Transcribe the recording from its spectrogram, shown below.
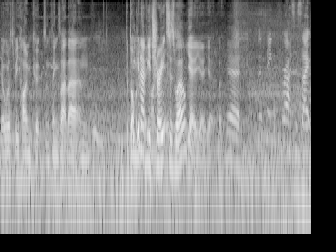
There will have to be home cooked and things like that, and You can have your treats cooked. as well. Yeah, yeah, yeah. But Yeah. The thing for us is like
